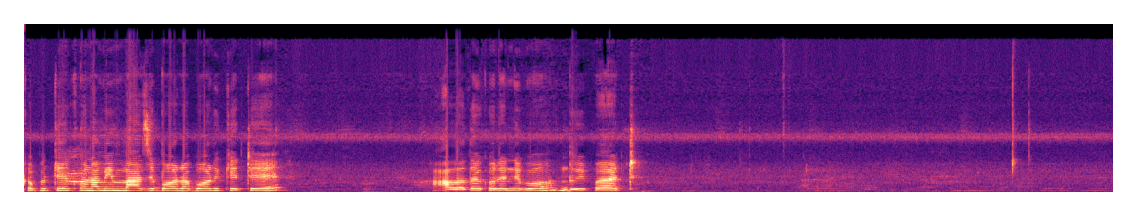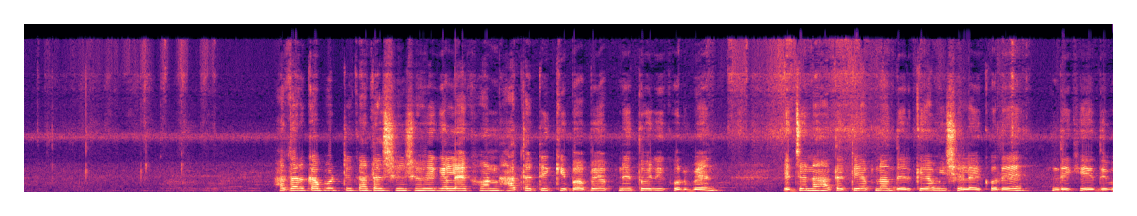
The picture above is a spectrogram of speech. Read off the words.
কাপড়টি এখন আমি মাঝ বরাবর কেটে আলাদা করে নেব, দুই পার্ট হাতার কাপড়টি কাটা শেষ হয়ে গেলে এখন হাতাটি কীভাবে আপনি তৈরি করবেন? এর জন্য হাতাটি আপনাদেরকে আমি সেলাই করে দেখিয়ে দিব।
